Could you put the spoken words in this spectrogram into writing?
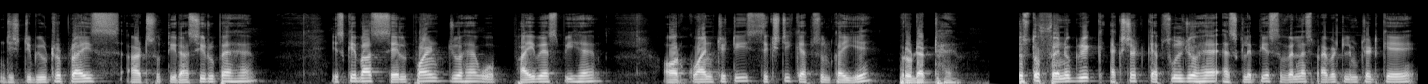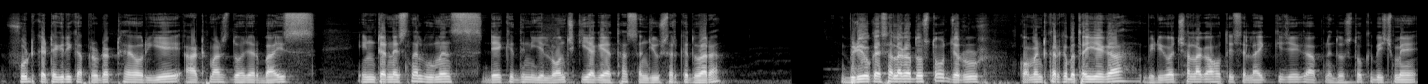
डिस्ट्रीब्यूटर प्राइस आठ सौ तिरासी रुपये है। इसके बाद सेल पॉइंट जो है, वो फाइव एस है, और क्वांटिटी सिक्सटी कैप्सूल का ये प्रोडक्ट है। दोस्तों फेनोग्रिक एक्सट्रैक्ट कैप्सूल जो है एस्क्लेपियस वेलनेस प्राइवेट लिमिटेड के फ़ूड कैटेगरी का प्रोडक्ट है और ये 8 मार्च 2022 इंटरनेशनल वुमेंस डे के दिन ये लॉन्च किया गया था संजीव सर के द्वारा। वीडियो कैसा लगा दोस्तों, ज़रूर कमेंट करके बताइएगा। वीडियो अच्छा लगा हो तो इसे लाइक कीजिएगा, अपने दोस्तों के बीच में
